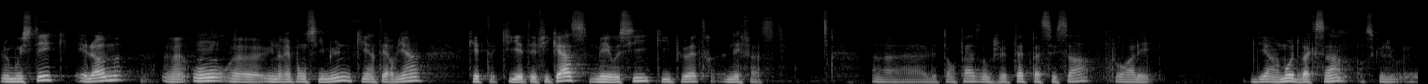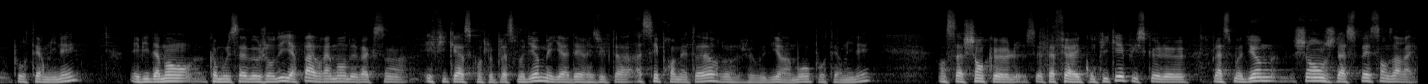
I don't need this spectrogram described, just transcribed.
le moustique et l'homme, euh, ont euh, une réponse immune qui intervient, qui est, efficace, mais aussi qui peut être néfaste. Euh, le temps passe, donc je vais peut-être passer ça pour aller dire un mot de vaccin, pour terminer. Évidemment, comme vous le savez aujourd'hui, il n'y a pas vraiment de vaccin efficace contre le plasmodium, mais il y a des résultats assez prometteurs. je vais vous dire un mot pour terminer en sachant que cette affaire est compliquée puisque le plasmodium change d'aspect sans arrêt.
